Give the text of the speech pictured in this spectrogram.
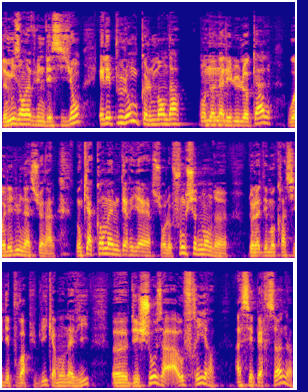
mise en œuvre d'une décision, elle est plus longue que le mandat qu'on donne à mmh. l'élu local ou à l'élu national. Donc il y a quand même derrière, sur le fonctionnement de, la démocratie des pouvoirs publics, à mon avis, euh, des choses à, offrir à ces personnes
